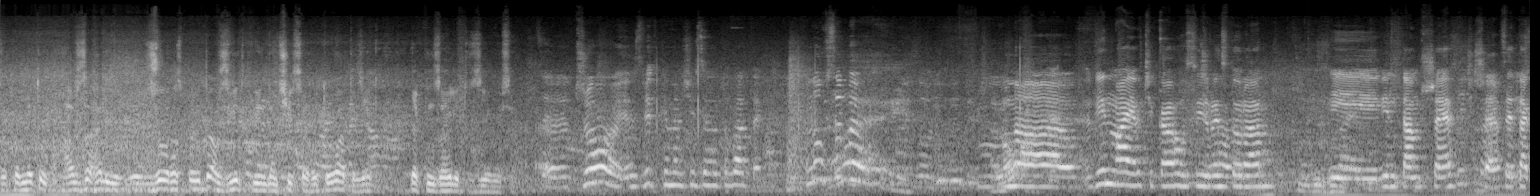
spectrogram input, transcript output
Запам'ятовую. А взагалі Джо розповідав, звідки він навчився готувати, як, як він взагалі тут з'явився. Е, Джо, звідки навчився готувати? Ну, в себе на Він має в Чикаго свій ресторан, і він там шеф. Шеф. Це так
